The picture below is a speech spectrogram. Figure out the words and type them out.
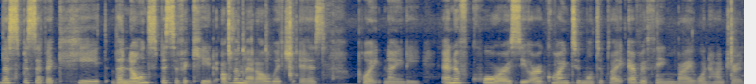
the specific heat, the known specific heat of the metal, which is 0.90. And of course, you are going to multiply everything by 100.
